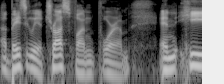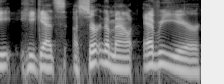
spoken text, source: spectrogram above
a basically a trust fund for him, and he he gets a certain amount every year,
